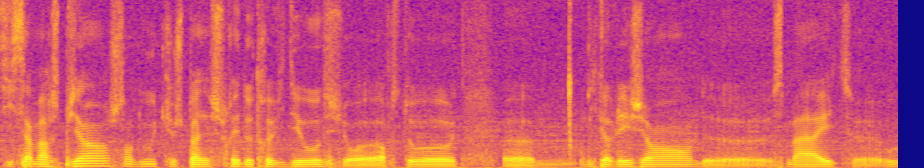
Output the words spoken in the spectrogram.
Si ça marche bien, sans doute que je, ferai d'autres vidéos sur euh, Hearthstone, euh, League of Legends, euh, Smite ou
